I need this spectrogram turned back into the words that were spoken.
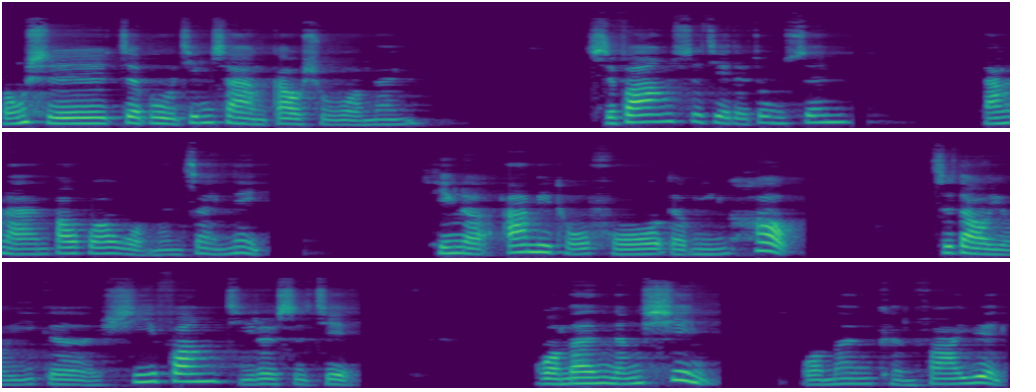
同时，这部经上告诉我们，十方世界的众生，当然包括我们在内，听了阿弥陀佛的名号，知道有一个西方极乐世界，我们能信，我们肯发愿，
